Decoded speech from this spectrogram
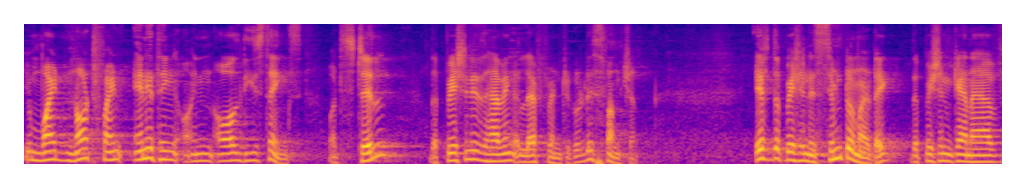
you might not find anything in all these things. But still, the patient is having a left ventricular dysfunction. If the patient is symptomatic, the patient can have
